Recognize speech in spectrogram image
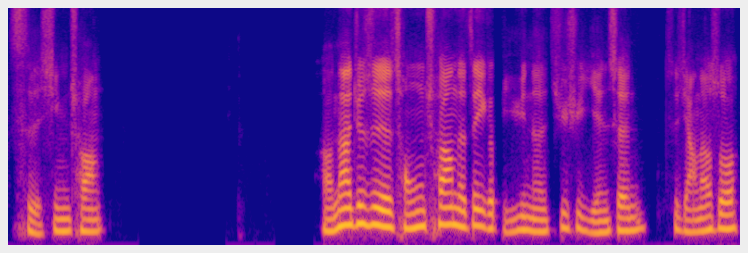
此心窗？好，那就是从窗的这个比喻呢，继续延伸，是讲到说，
